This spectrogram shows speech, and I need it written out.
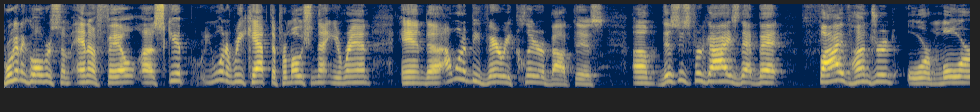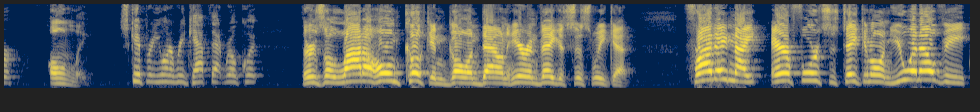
We're going to go over some NFL. Uh, Skip, you want to recap the promotion that you ran? And uh, I want to be very clear about this. Um, this is for guys that bet 500 or more only. Skipper, you want to recap that real quick? There's a lot of home cooking going down here in Vegas this weekend. Friday night, Air Force is taking on UNLV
